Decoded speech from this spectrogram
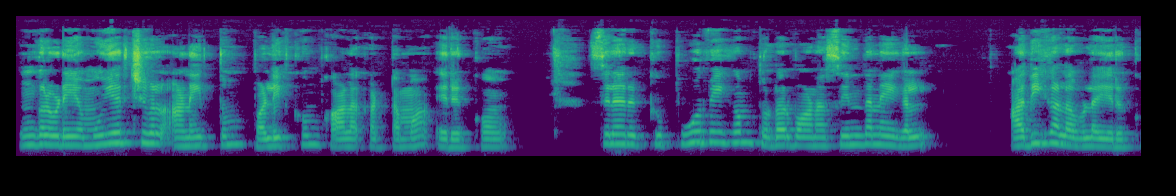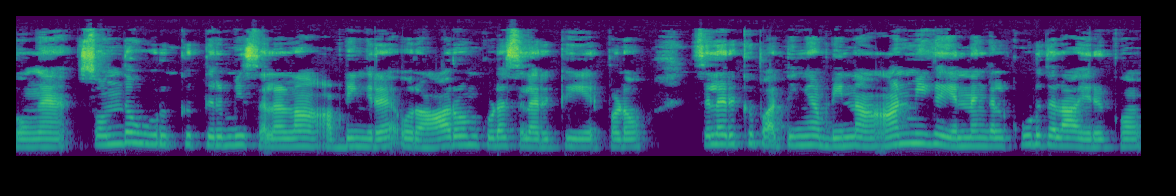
உங்களுடைய முயற்சிகள் அனைத்தும் பழிக்கும் காலகட்டமாக இருக்கும். சிலருக்கு பூர்வீகம் தொடர்பான சிந்தனைகள் அதிக அளவில் இருக்குங்க. சொந்த ஊருக்கு திரும்பி செல்லலாம் அப்படிங்கிற ஒரு ஆர்வம் கூட சிலருக்கு ஏற்படும். சிலருக்கு பார்த்தீங்க அப்படின்னா ஆன்மீக எண்ணங்கள் கூடுதலாக இருக்கும்.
